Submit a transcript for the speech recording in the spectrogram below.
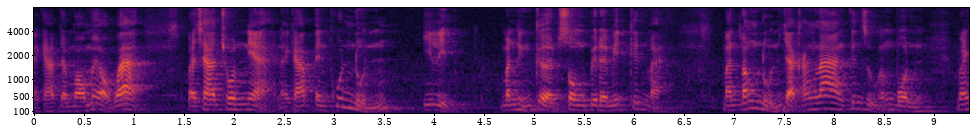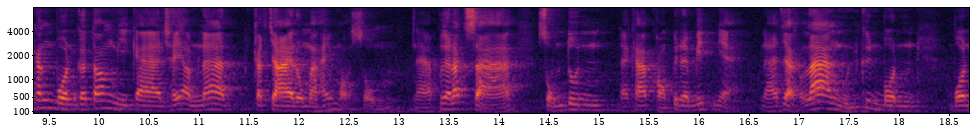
นะครับจะมองไม่ออกว่าประชาชนเนี่ยนะครับเป็นผู้หนุนอีลิท มันถึงเกิดทรงพีระมิดขึ้นมา มันต้องหนุนจากข้างล่างขึ้นสู่ข้างบน มันข้างบนก็ต้องมีการใช้อำนาจกระจายลงมาให้เหมาะสมนะเพื่อรักษาสมดุลนะครับของพีระมิดเนี่ยนะจากล่างหนุนขึ้นบน บน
